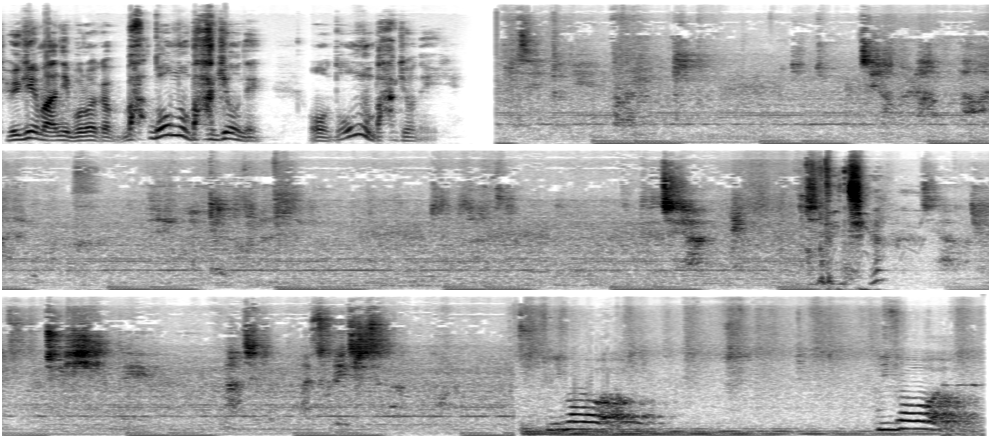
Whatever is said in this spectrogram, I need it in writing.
되게 많이 뭐랄까 마- 너무 막연해. 어, 너무 막연해 이게. 이거 이거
